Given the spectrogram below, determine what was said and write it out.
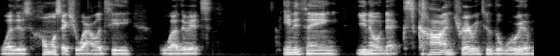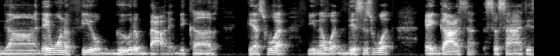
whether it's homosexuality, whether it's anything, you know, that's contrary to the word of God. They want to feel good about it because guess what? You know what? This is what a God society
